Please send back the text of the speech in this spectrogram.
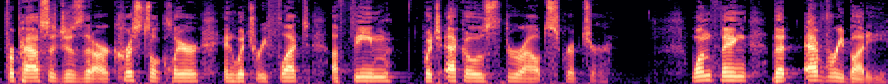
for passages that are crystal clear and which reflect a theme which echoes throughout Scripture. One thing that everybody,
